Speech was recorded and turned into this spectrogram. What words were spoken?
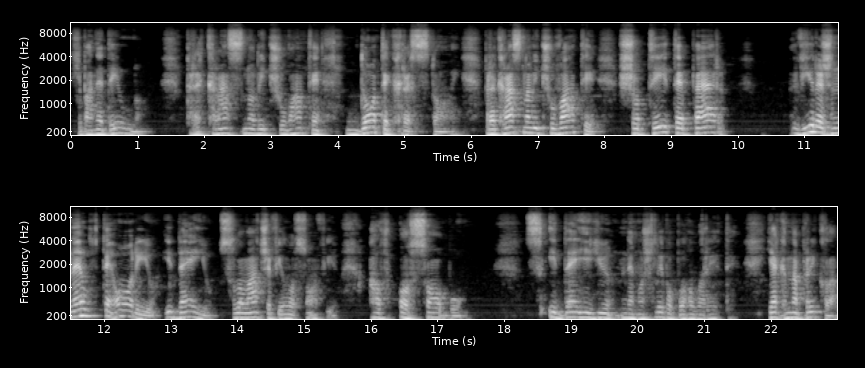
Хіба не дивно? Прекрасно відчувати дотик Христовий, прекрасно відчувати, що ти тепер віриш не в теорію, ідею, слова чи філософію, а в особу. З ідеєю неможливо поговорити як, наприклад,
